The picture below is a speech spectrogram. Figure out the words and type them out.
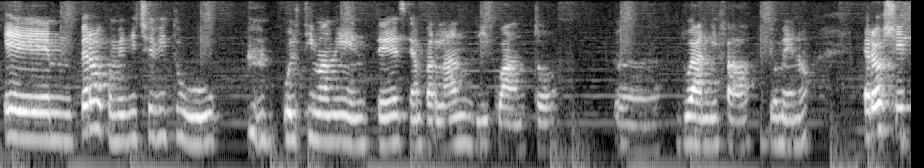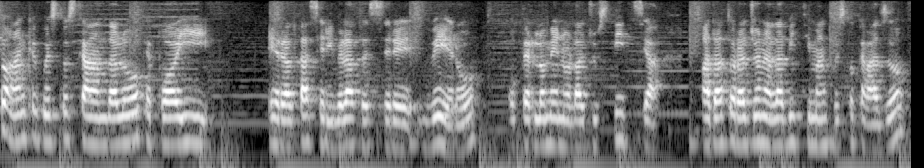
E, ehm, però come dicevi tu, ultimamente, stiamo parlando di quanto? Uh, due anni fa più o meno, era uscito anche questo scandalo che poi in realtà si è rivelato essere vero, o perlomeno la giustizia ha dato ragione alla vittima in questo caso,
